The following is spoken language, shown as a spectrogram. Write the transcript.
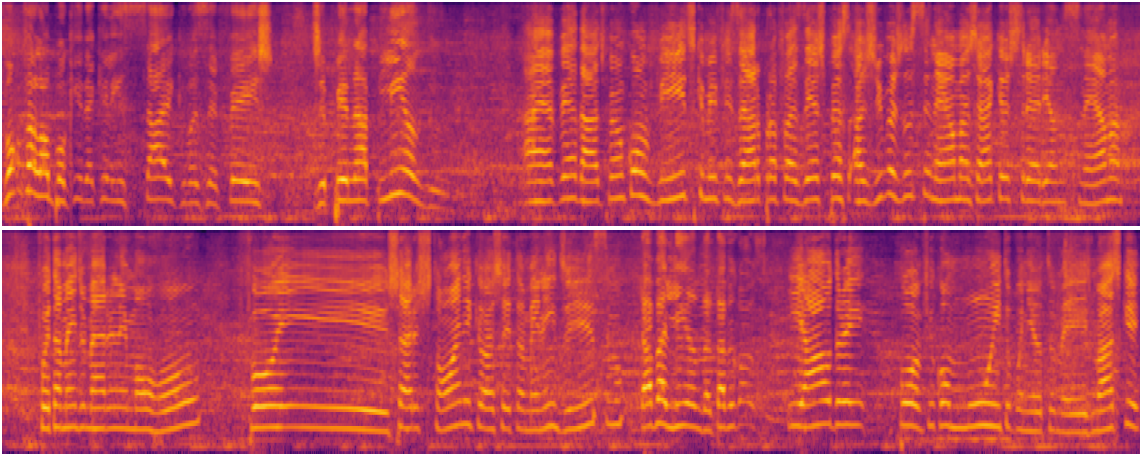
Vamos falar um pouquinho daquele ensaio que você fez de pin-up lindo? Ah, é verdade. Foi um convite que me fizeram para fazer as, as divas do cinema, já que eu estrearia no cinema. Foi também de Marilyn Monroe foi Cher Stone, que eu achei também lindíssimo. Tava linda, tava igualzinho. E Audrey, pô, ficou muito bonito mesmo. Acho que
